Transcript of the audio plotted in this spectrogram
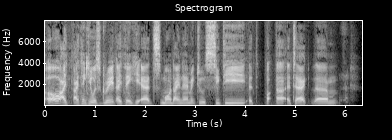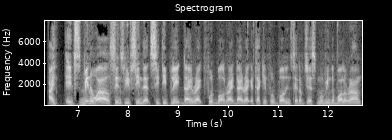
Oh, I, I think he was great. I think he adds more dynamic to City at, uh, attack. Um, I it's been a while since we've seen that City played direct football, right? Direct attacking football instead of just moving the ball around,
